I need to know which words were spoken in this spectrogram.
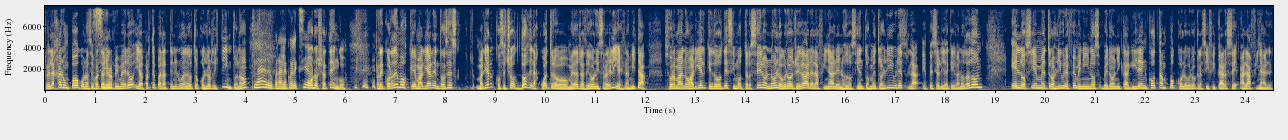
relajar un poco, no hace falta llegar primero, y aparte para tener una de otro color distinto, ¿no? Claro, para la eh, colección. Oro ya tengo. Recordemos que Maliar entonces, Maliar cosechó dos de las cuatro medallas de oro israelíes, la mitad. Su hermano Ariel quedó décimo tercero, no logró llegar a la final en los 200 metros libres, la especialidad que ganó Dadón. En los 100 metros libres femeninos, Verónica Guirenko tampoco logró clasificarse a la final.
